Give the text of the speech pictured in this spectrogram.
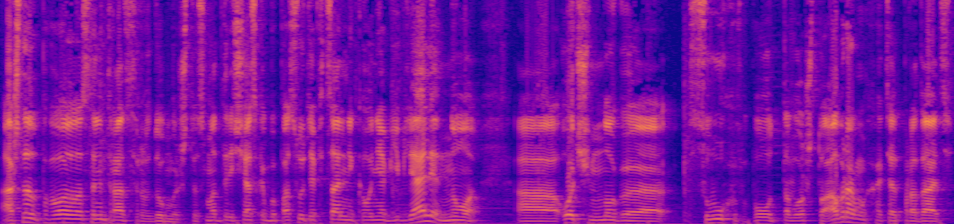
А что по поводу остальных трансферов думаешь? Что смотри, сейчас как бы по сути официально никого не объявляли, но э, очень много слухов по поводу того, что Абрама хотят продать,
